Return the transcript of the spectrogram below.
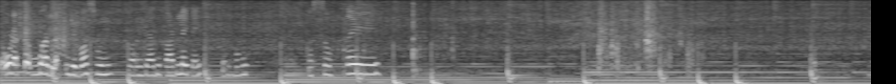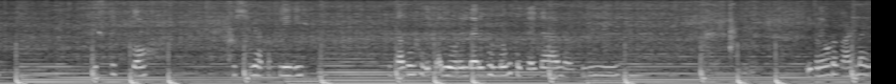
एवढा टप भरला म्हणजे बस होईल कारण की आधी काढलंय काही तर बघू कसं काय पिशवी अटकलेली टाकून खाली खाली वरील डायरेक्ट घेऊन बघू काय काय आलं की इकडे एवढं काढलंय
